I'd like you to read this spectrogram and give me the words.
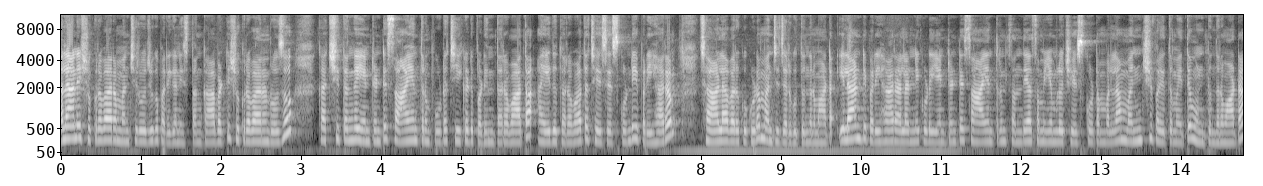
అలానే శుక్రవారం మంచి రోజుగా పరిగణిస్తాం కాబట్టి శుక్రవారం రోజు ఖచ్చితంగా ఏంటంటే సాయంత్రం పూట చీకటి పడిన తర్వాత ఐదు తర్వాత చేసేసుకోండి ఈ పరిహారం. చాలా వరకు కూడా మంచి జరుగుతుందన్నమాట. ఇలాంటి పరిహారాలన్నీ కూడా ఏంటంటే సాయంత్రం సంధ్యా సమయంలో చేసుకోవటం వల్ల మంచి ఫలితం అయితే ఉంటుందన్నమాట.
